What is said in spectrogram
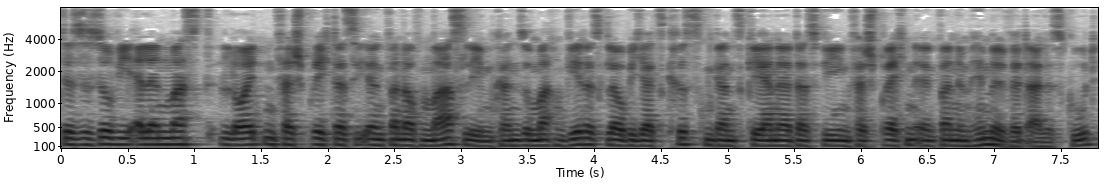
das ist so, wie Elon Musk Leuten verspricht, dass sie irgendwann auf dem Mars leben können. So machen wir das, glaube ich, als Christen ganz gerne, dass wir ihnen versprechen, irgendwann im Himmel wird alles gut.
